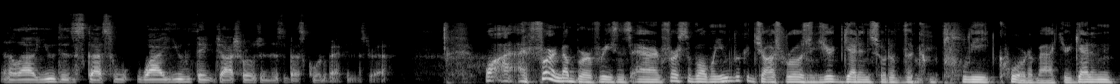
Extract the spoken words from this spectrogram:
and allow you to discuss why you think Josh Rosen is the best quarterback in this draft. Well, I, for a number of reasons, Aaron. First of all, when you look at Josh Rosen, you're getting sort of the complete quarterback. You're getting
